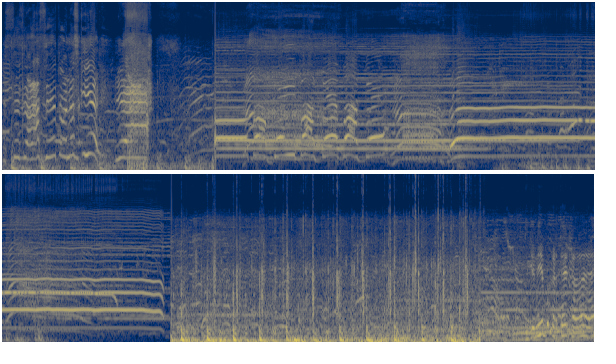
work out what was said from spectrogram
This is our answer to Yeah! Ah! नहीं पकड़ते है।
